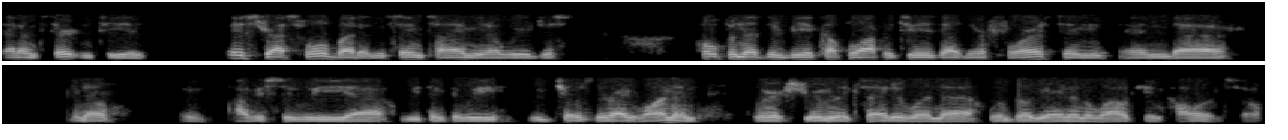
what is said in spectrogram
that uncertainty is is stressful, but at the same time, you know, we were just hoping that there'd be a couple opportunities out there for us, and and uh, you know, obviously we uh, we think that we we chose the right one, and we were extremely excited when uh, when Bill Guerin and the Wild came calling. So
